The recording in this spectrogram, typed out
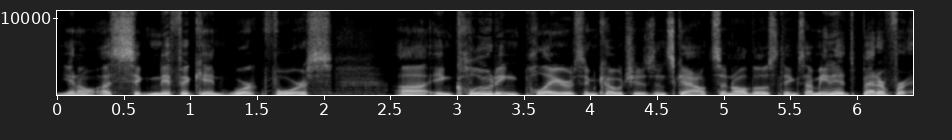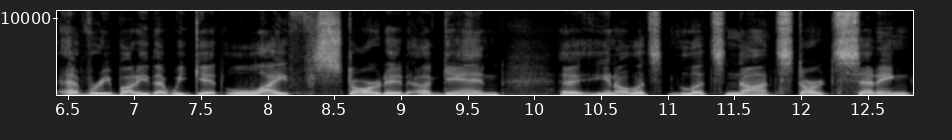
you know a significant workforce. Uh, including players and coaches and scouts and all those things. I mean, it's better for everybody that we get life started again. Uh, you know, let's let's not start setting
